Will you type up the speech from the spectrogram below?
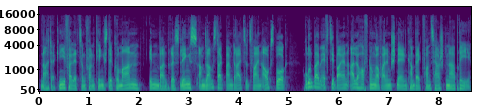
Nach der Knieverletzung von Kingsley Coman, Innenbandriss links, am Samstag beim 3 zu 2 in Augsburg, ruhen beim FC Bayern alle Hoffnungen auf einem schnellen Comeback von Serge Gnabry.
